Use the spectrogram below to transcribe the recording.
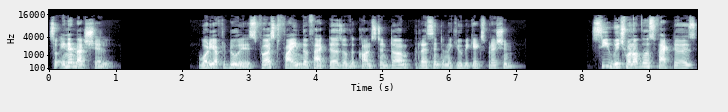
So in a nutshell, what you have to do is first find the factors of the constant term present in the cubic expression. See which one of those factors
